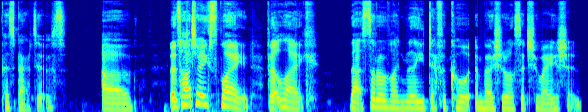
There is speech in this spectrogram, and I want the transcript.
perspectives um it's hard to explain but like that sort of like really difficult emotional situation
